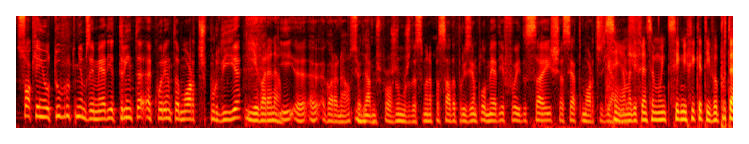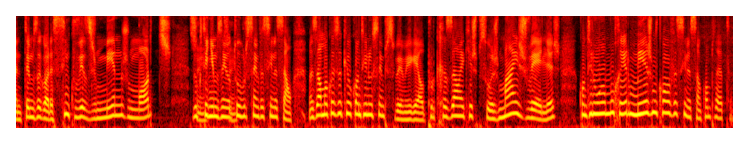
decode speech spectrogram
só que em outubro tínhamos em média 30 a 40 mortes por dia. E agora não. E uh, agora não. Se Uhum. olharmos para os números da semana passada, por exemplo, a média foi de 6 a 7 mortes diárias. Sim, é uma diferença muito significativa. Portanto, temos agora cinco vezes menos mortes do que Sim, tínhamos em sim. outubro sem vacinação. Mas há uma coisa que eu continuo sem perceber, Miguel, por que razão é que as pessoas mais velhas continuam a morrer mesmo com a vacinação completa?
